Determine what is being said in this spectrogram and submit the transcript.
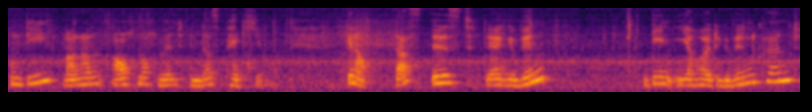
und die wandern auch noch mit in das Päckchen. Genau, das ist der Gewinn, den ihr heute gewinnen könnt.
